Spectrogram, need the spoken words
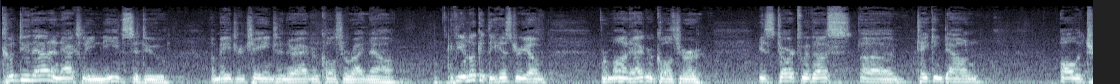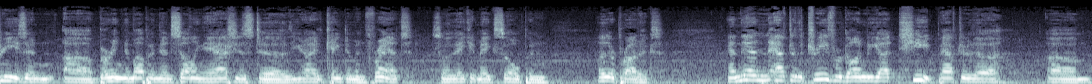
could do that and actually needs to do a major change in their agriculture right now. If you look at the history of Vermont agriculture, it starts with us uh, taking down all the trees and uh, burning them up and then selling the ashes to the United Kingdom and France so they can make soap and other products. And then after the trees were gone, we got sheep after the um,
